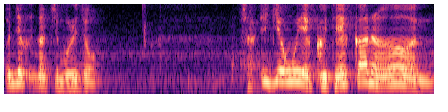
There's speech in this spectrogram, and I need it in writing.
언제 끝날지 모르죠. 자, 이 경우에 그 대가는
